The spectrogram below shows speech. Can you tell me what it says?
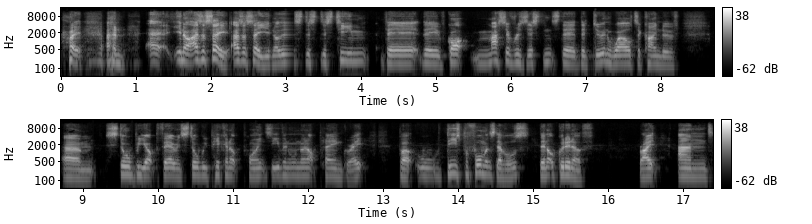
right? And uh, you know, as I say, as I say, you know, this this this team they they've got massive resistance. They're they're doing well to kind of um, still be up there and still be picking up points, even when we're not playing great. But these performance levels, they're not good enough, right? And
